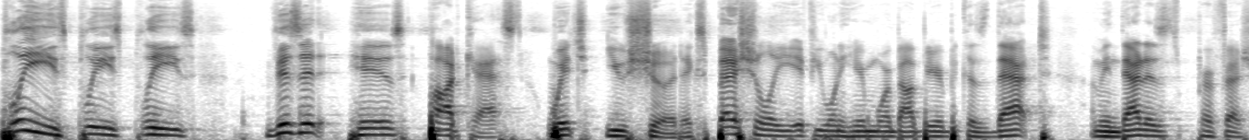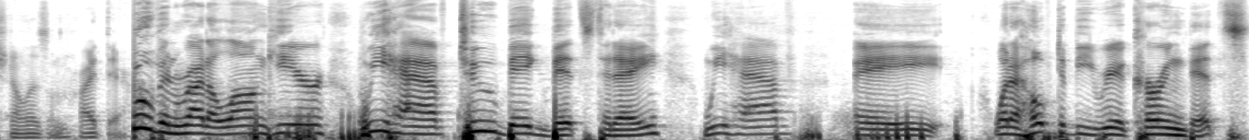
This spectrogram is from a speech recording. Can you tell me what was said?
please, please, please visit his podcast, which you should, especially if you want to hear more about beer, because that, I mean, that is professionalism right there. Moving right along here, we have two big bits today. We have a what I hope to be reoccurring bits.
